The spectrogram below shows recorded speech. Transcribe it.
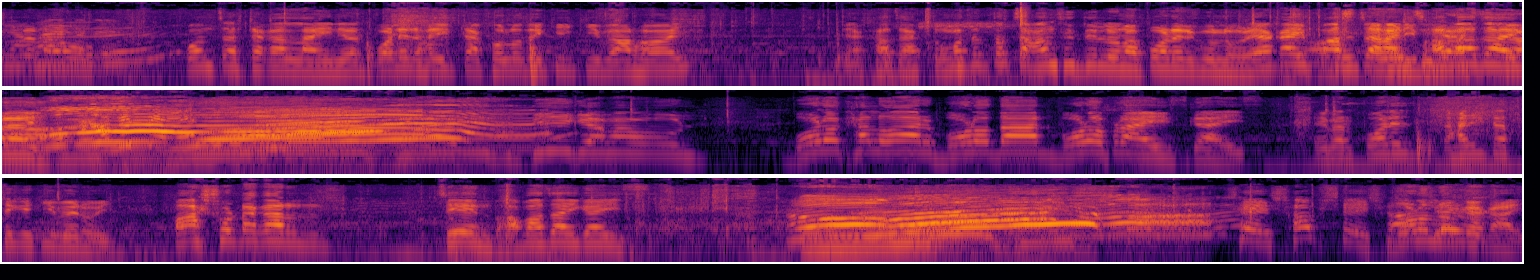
তুলে নাও। পঞ্চাশ টাকার লাইন এবার পরের হাড়িটা খোলো দেখি কি বার হয়। দেখা যাক তোমাদের তো চান্সই দিল না পরেরগুলো। একাই পাঁচটা হাড়ি ভাবা যায় গাইস বিগ অ্যামাউন্ট বড় খেলোয়াড় বড় দান বড় প্রাইস গাইস এবার পরের হাড়িটার থেকে কি বেরোয় পাঁচশো টাকার চেন ভাবা যায় গাইস শেষ সব শেষ। বড় লোক একাই।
